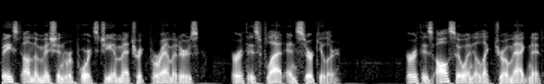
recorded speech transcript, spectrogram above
Based on the mission report's geometric parameters, Earth is flat and circular. Earth is also an electromagnet,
